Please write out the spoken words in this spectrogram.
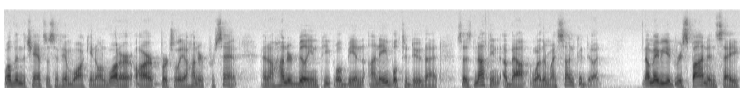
well, then the chances of him walking on water are virtually 100%. And 100 billion people being unable to do that says nothing about whether my son could do it. Now, maybe you'd respond and say,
